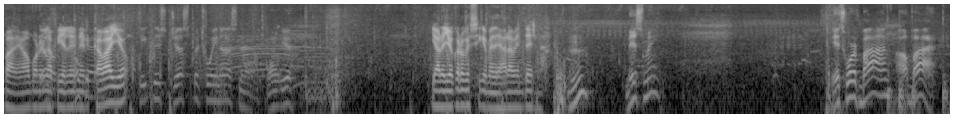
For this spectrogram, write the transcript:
Vale, vamos a poner la piel en el caballo. Y ahora yo creo que sí que me dejará venderla. Hmm? Miss me? It's worth buying. I'll buy it.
